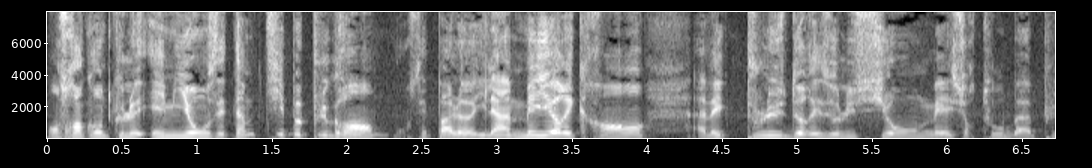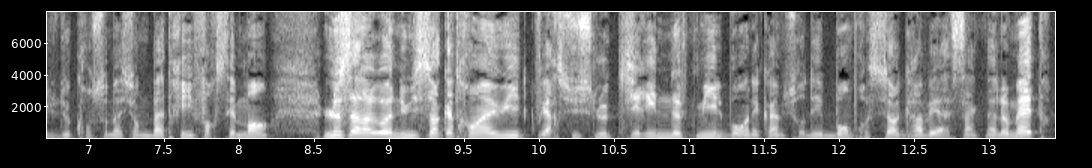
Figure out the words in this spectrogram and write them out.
On se rend compte que le Mi 11 est un petit peu plus grand. Bon, c'est pas le, il a un meilleur écran avec plus de résolution, mais surtout bah, plus de consommation de batterie, forcément. Le Snapdragon 888 versus le Kirin 9000. Bon, on est quand même sur des bons processeurs gravés à 5 nanomètres.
